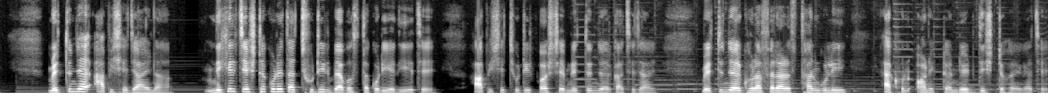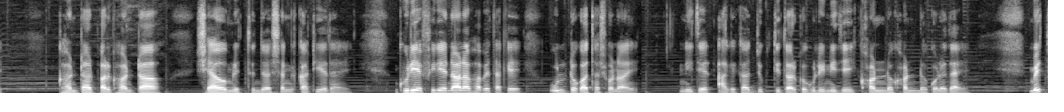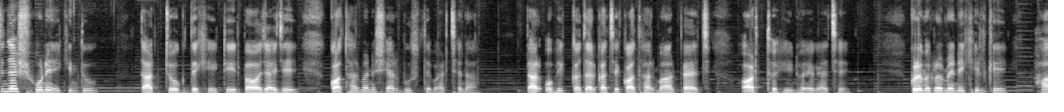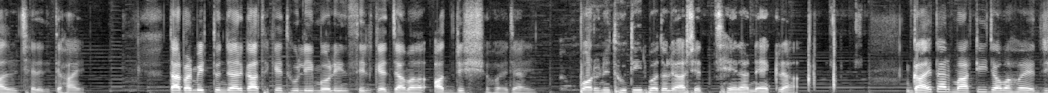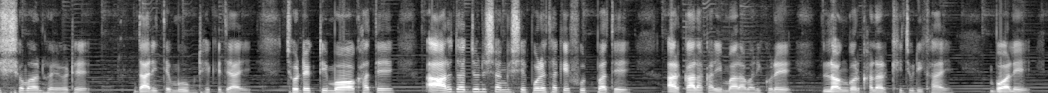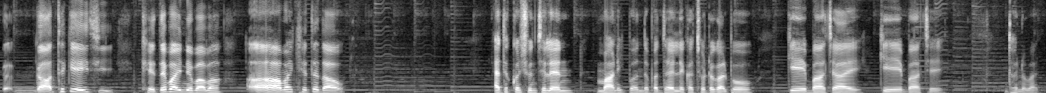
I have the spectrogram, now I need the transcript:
মৃত্যুঞ্জয় আপিসে যায় না। নিখিল চেষ্টা করে তার ছুটির ব্যবস্থা করিয়ে দিয়েছে। আপিসের ছুটির পর সে মৃত্যুঞ্জয়ের কাছে যায়। মৃত্যুঞ্জয়ের ঘোরাফেরার স্থানগুলি এখন অনেকটা নির্দিষ্ট হয়ে গেছে। ঘণ্টার পর ঘণ্টা সেও মৃত্যুঞ্জয়ের সঙ্গে কাটিয়ে দেয়। ঘুরিয়ে ফিরিয়ে নানাভাবে তাকে উল্টো কথা শোনায়। নিজের আগেকার যুক্তিতর্কগুলি নিজেই খণ্ড খণ্ড করে দেয়। মৃত্যুঞ্জয় শোনে কিন্তু তার চোখ দেখেই টের পাওয়া যায় যে কথার মানে সে আর বুঝতে পারছে না। তার অভিজ্ঞতার কাছে কথার মার মারপ্যাচ অর্থহীন হয়ে গেছে। ক্রমে ক্রমে নিখিলকে হাল ছেড়ে দিতে হয়। তারপর মৃত্যুঞ্জয়ের গা থেকে ধুলি, মলিন সিল্কের জামা অদৃশ্য হয়ে যায়। পরনে ধুতির বদলে আসে ছেঁড়া ন্যাকড়া। গায়ে তার মাটি জমা হয়ে দৃশ্যমান হয়ে ওঠে। দাড়িতে মুখ ঢেকে যায়। ছোট একটি মগ হাতে আরও দশজনের সঙ্গে সে পড়ে থাকে ফুটপাতে আর কারাকারি মারামারি করে লঙ্গরখানার খিচুড়ি খায়। বলে, গা থেকে এইছি, খেতে পাইনে বাবা আমায় খেতে দাও। এতক্ষণ শুনছিলেন মানিক বন্দ্যোপাধ্যায়ের লেখা ছোট গল্প কে বাঁচায় কে বাঁচে। ধন্যবাদ।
